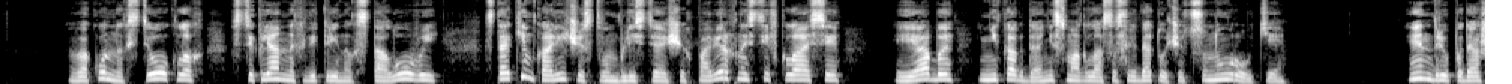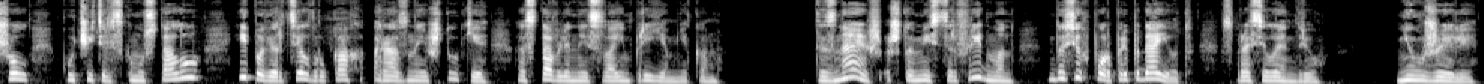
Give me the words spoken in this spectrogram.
В оконных стеклах, в стеклянных витринах столовой, с таким количеством блестящих поверхностей в классе я бы никогда не смогла сосредоточиться на уроке. Эндрю подошел к учительскому столу и повертел в руках разные штуки, оставленные своим преемником. «Ты знаешь, что мистер Фридман до сих пор преподает?» — спросил Эндрю. «Неужели?»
